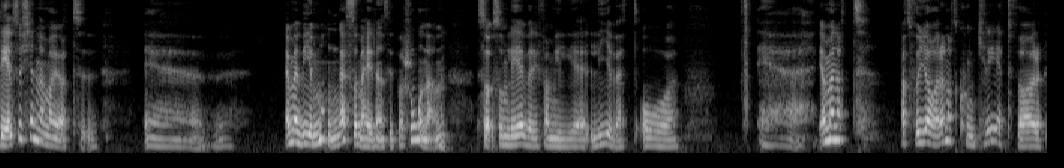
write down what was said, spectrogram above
dels så känner man ju att eh, ja, men vi är många som är i den situationen. Så, som lever i familjelivet. Och eh, ja, men att, att få göra något konkret för,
